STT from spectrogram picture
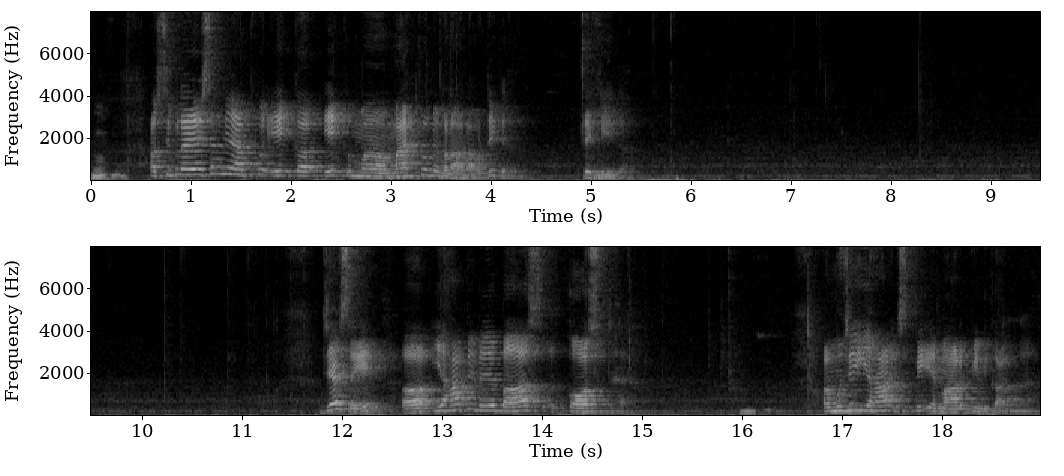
हम्म, अब सिंपलाइजेशन में आपको एक एक मैक्रो में बना रहा हूँ ठीक है? देखिएगा। जैसे यहाँ पे मेरे पास कॉस्ट है। और मुझे यहाँ इस पे एमआरपी निकालना है।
